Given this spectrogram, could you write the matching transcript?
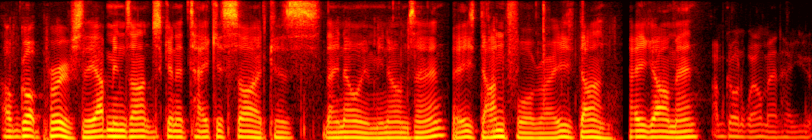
I've got proof. So the admins aren't just gonna take his side because they know him, you know what I'm saying? He's done for, bro. He's done. How you going, man? I'm going well, man. How you?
